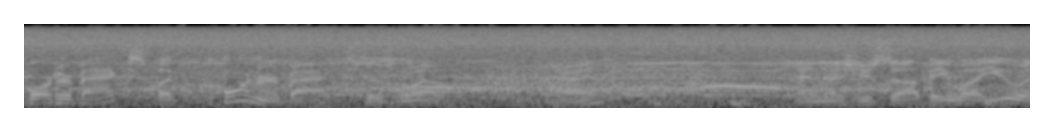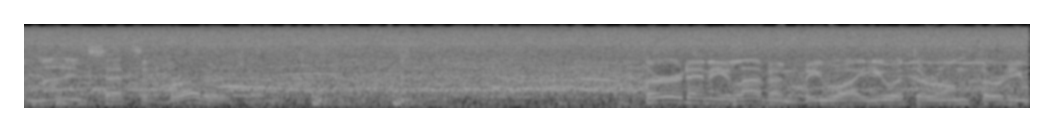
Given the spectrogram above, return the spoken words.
quarterbacks, but cornerbacks as well. All right. And as you saw, BYU with nine sets of brothers. Third and 11, BYU at their own 31.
